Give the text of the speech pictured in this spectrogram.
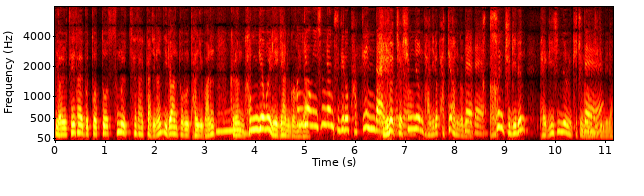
13살부터 또 23살까지는 이러한 도로를 달리고 하는 그런 환경을 얘기하는 겁니다. 음. 환경이 10년 주기로 바뀐다. 그렇죠. 이거죠. 10년 단위로 바뀌어가는 겁니다. 네네. 큰 주기는 120년을 기준으로 네. 움직입니다.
